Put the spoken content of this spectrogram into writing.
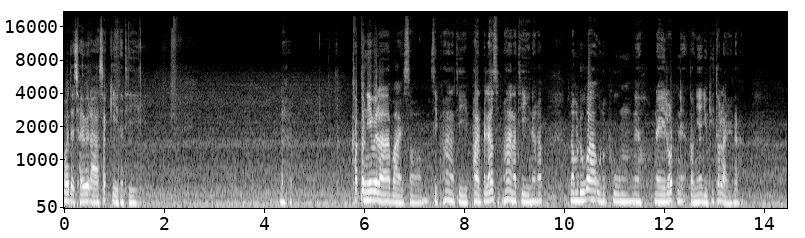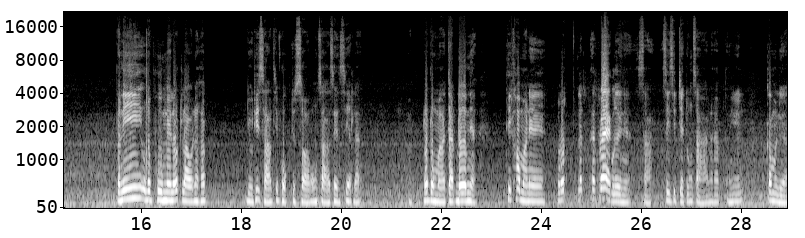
ว่าจะใช้เวลาสักกี่นาที นะครับ ครับตอนนี้เวลาบ่ายสองสิบห้านาทีผ่านไปแล้วสิบห้านาทีนะครับ เรามาดูว่าอุณหภูมิในในรถเนี่ยตอนนี้อยู่ที่เท่าไหร่นะครับ ตอนนี้อุณหภูมิในรถเรานะครับ อยู่ที่36.2ององศาเซนเซียสแล้วลดลงมาจากเดิมเนี่ยที่เข้ามาในรถแรกๆเลยเนี่ยสา47องศานะครับ ตอนนี้ก็มาเหลือ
